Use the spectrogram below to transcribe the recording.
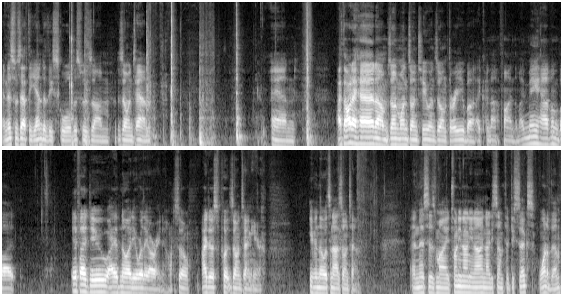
And this was at the end of the school. This was um, zone 10. And I thought I had um, Zone 1, Zone 2, and Zone 3, but I could not find them. I may have them, but if I do, I have no idea where they are right now. So I just put Zone 10 here, even though it's not Zone 10. And this is my 2099 9756, one of them.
